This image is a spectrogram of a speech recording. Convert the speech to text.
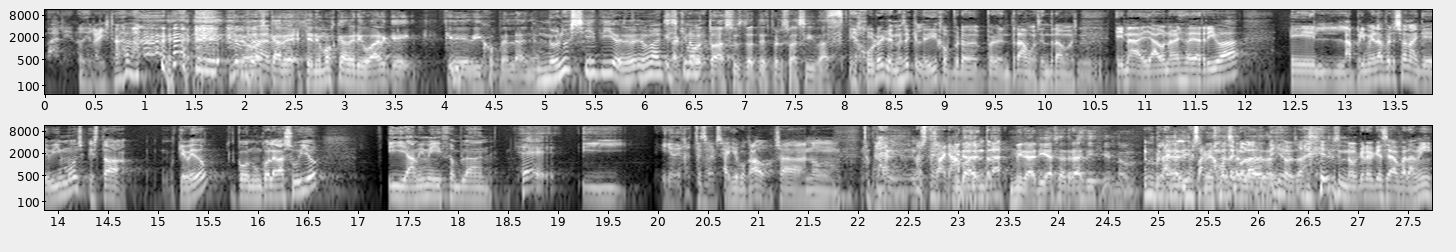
vale, no digáis nada. tenemos, que, tenemos que averiguar qué, qué dijo Peldaño. no lo sé, tío. no- es Sacó que no, todas sus dotes persuasivas. te juro que no sé qué le dijo, pero, pero entramos, entramos. Y nada, ya una vez ahí arriba, eh, la primera persona que vimos estaba Quevedo con un colega suyo y a mí me hizo en plan, ¡eh! Y Y yo dije, este se ha equivocado. O sea, no. En plan, nosotros acabamos Mira- de entrar. Mirarías atrás diciendo. En plan, "Me nos estás de colar, saludando". tío, ¿sabes? No creo que sea para mí.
